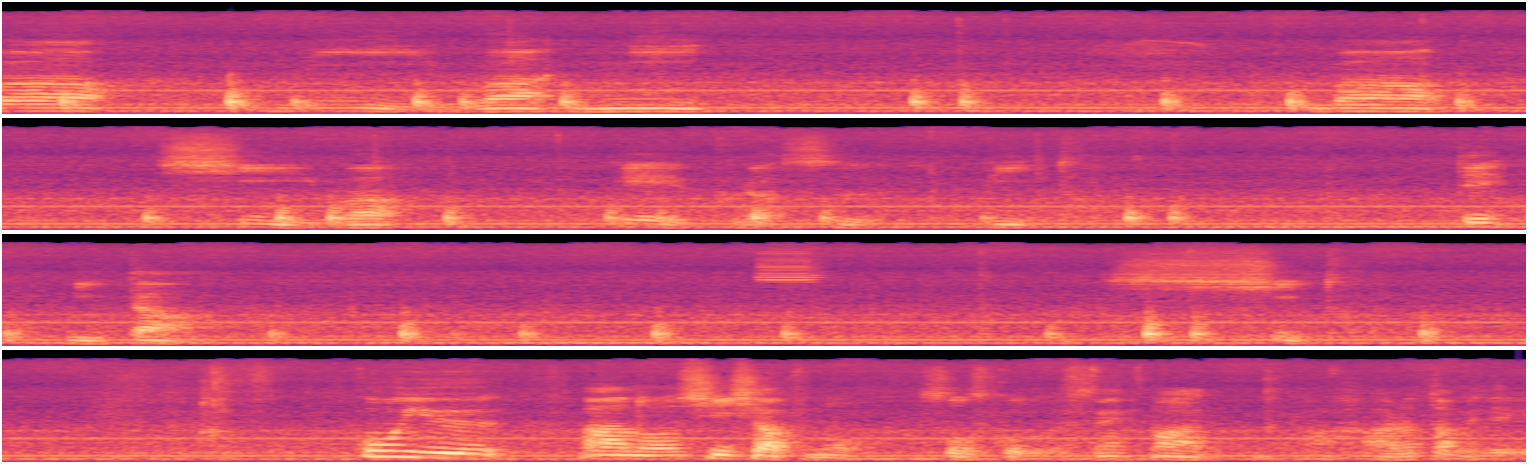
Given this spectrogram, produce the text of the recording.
バー B は2バー C は A プラス B と。でリターン。C と。こういうあの C シャープのソースコードですね。まあ改めて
